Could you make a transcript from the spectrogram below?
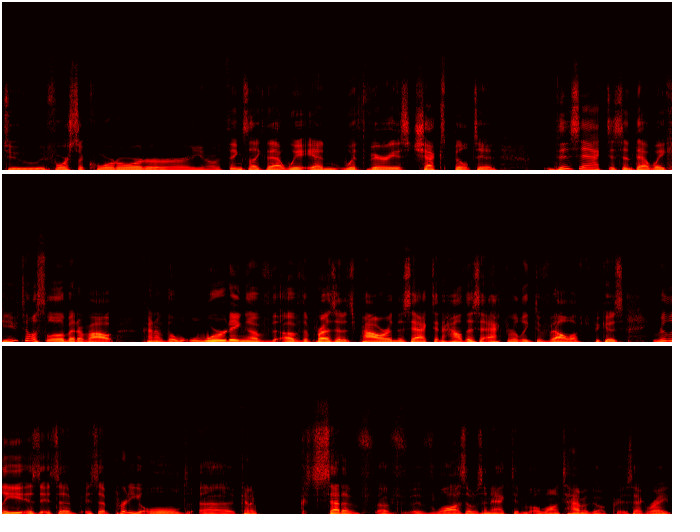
to enforce a court order, or, you know, things like that, and with various checks built in this act isn't that way. Can you tell us a little bit about kind of the wording of the, of the president's power in this act and how this act really developed? Because it really is it's a it's a pretty old uh, kind of set of, of, of laws that was enacted a long time ago. Is that right?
